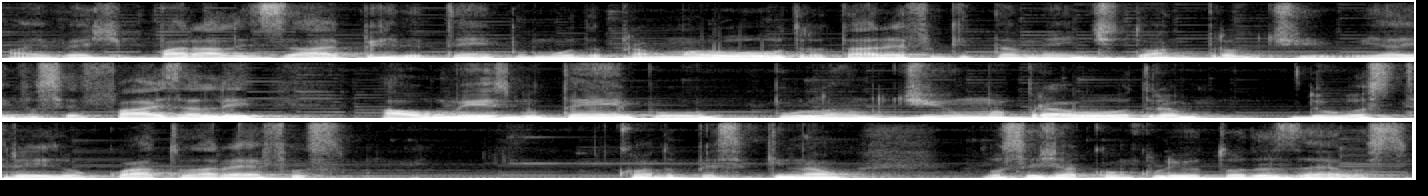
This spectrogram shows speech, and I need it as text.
ao invés de paralisar e perder tempo, muda para uma outra tarefa que também te torne produtivo. E aí você faz ali ao mesmo tempo, pulando de uma para outra, duas, três ou quatro tarefas. Quando pensa que não, você já concluiu todas elas.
